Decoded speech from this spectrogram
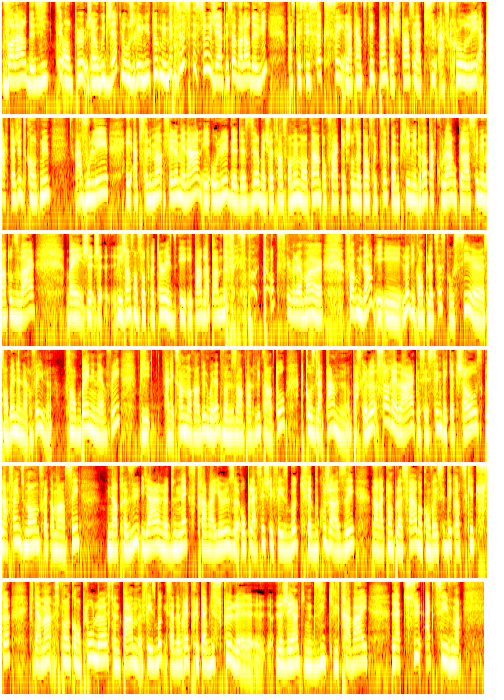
voleur de vie. Tu sais, on peut, j'ai un widget là où je réunis tous mes médias sociaux et j'ai appelé ça voleur de vie parce que c'est ça que c'est la quantité de temps que je passe là-dessus à scroller, à partager du contenu à vous lire est absolument phénoménal. Et au lieu de, de se dire ben je vais transformer mon temps pour faire quelque chose de constructif comme plier mes draps par couleur ou classer mes manteaux d'hiver ben je, je, les gens sont sur Twitter et, et, parlent de la panne de Facebook. Donc c'est vraiment euh, formidable. Et, et, là les complotistes aussi euh, sont bien énervés là. Sont bien énervés. Puis Alexandre Moranville-Ouellette va nous en parler tantôt à cause de la panne là, parce que là ça aurait l'air que c'est signe de quelque chose. La fin du monde serait commencée une entrevue hier d'une ex-travailleuse au placé chez Facebook qui fait beaucoup jaser dans la complosphère. Donc, on va essayer de décortiquer tout ça. Évidemment, c'est pas un complot, là. C'est une panne Facebook et ça devrait être rétabli sous peu. Le, le géant qui nous dit qu'il travaille là-dessus activement.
